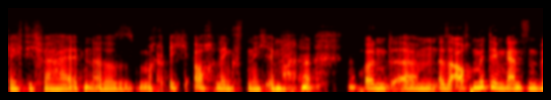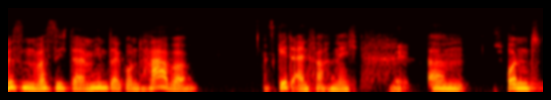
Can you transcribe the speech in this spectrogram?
richtig verhalten. Also das mache ich auch längst nicht immer. Und ähm, also auch mit dem ganzen Wissen, was ich da im Hintergrund habe. Es geht einfach nicht. Nee. Ähm, und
